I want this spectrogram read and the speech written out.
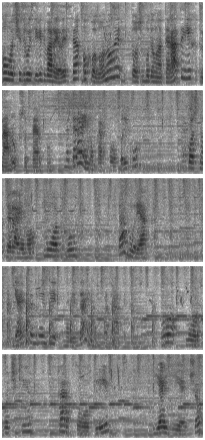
Овочі, друзі, відварилися, охолонули, тож будемо натирати їх на грубшу терку. Натираємо картопельку, також натираємо моркву та буряк. Яйця, друзі, нарізаємо квадратиками. До морквочки, картоплі, яєчок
